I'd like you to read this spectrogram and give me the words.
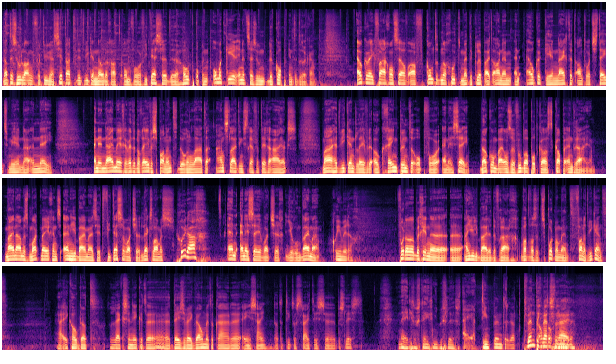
Dat is hoe lang Fortuna Sittard dit weekend nodig had om voor Vitesse de hoop op een ommekeer in het seizoen de kop in te drukken. Elke week vragen we onszelf af, komt het nog goed met de club uit Arnhem? En elke keer neigt het antwoord steeds meer naar een nee. En in Nijmegen werd het nog even spannend door een late aansluitingstreffer tegen Ajax. Maar het weekend leverde ook geen punten op voor NEC. Welkom bij onze voetbalpodcast Kappen en Draaien. Mijn naam is Mart Megens en hier bij mij zit Vitesse-watcher Lex Lammers. Goeiedag. En NEC-watcher Jeroen Bijma. Goedemiddag. Voordat we beginnen, uh, aan jullie beiden de vraag: wat was het sportmoment van het weekend? Ja, ik hoop dat Lex en ik het uh, deze week wel met elkaar uh, eens zijn. Dat de titelstrijd is beslist. Nee, die is nog steeds niet beslist. Ja, ja tien punten. Dat 20 wedstrijden.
